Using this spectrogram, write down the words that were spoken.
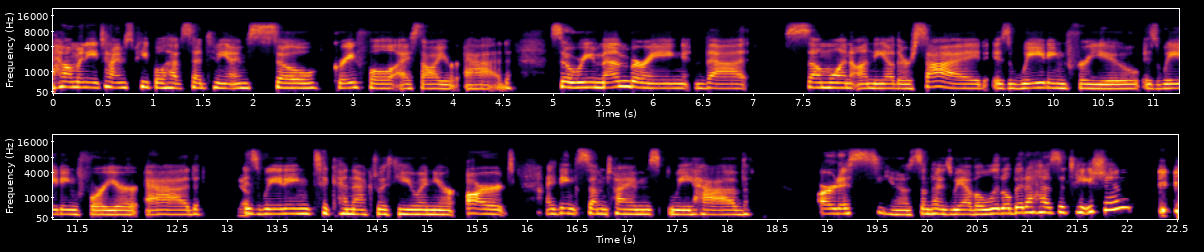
how many times people have said to me, I'm so grateful I saw your ad. So remembering that someone on the other side is waiting for you, is waiting for your ad, yep. is waiting to connect with you and your art. I think sometimes we have artists, you know, sometimes we have a little bit of hesitation.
